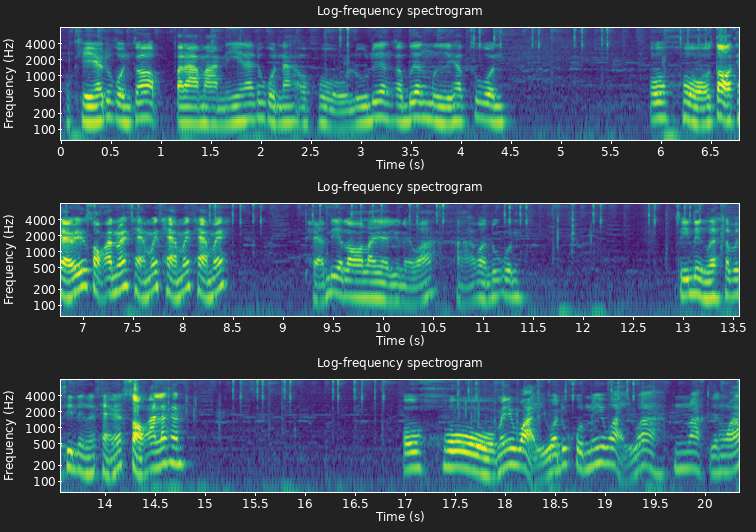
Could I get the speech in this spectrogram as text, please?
โอเคครับทุกคนก็ประมาณนี้นะทุกคนนะ โอ้โห รู้เรื่องกระเบื้องมือครับทุกคน โอ้โห ต่อแถมได้สองอันไหมแถมไหมแถมไหมแถมไหมแถมเดียวรออะไรอะอยู่ไหนวะ หาก่อนทุกคนทีหนึ่งเลยเราไปทีหนึ่งเลยแถมแค่สองอันแล้วกัน โอ้โห ไม่ไหวว่ะทุกคนไม่ไหวว่ะหนักจังวะ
